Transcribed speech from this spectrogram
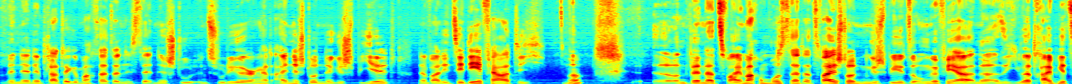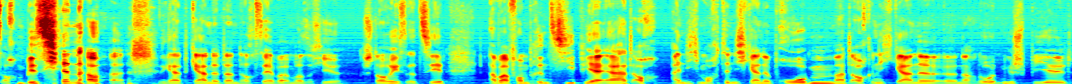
Wenn er eine Platte gemacht hat, dann ist er in ins Studio gegangen, hat eine Stunde gespielt, dann war die CD fertig. Ne? Und wenn er zwei machen muss, dann hat er zwei Stunden gespielt, so ungefähr. Ne? Also ich übertreibe jetzt auch ein bisschen, aber er hat gerne dann auch selber immer solche Storys erzählt. Aber vom Prinzip her, er hat auch eigentlich mochte nicht gerne Proben, hat auch nicht gerne äh, nach Noten gespielt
